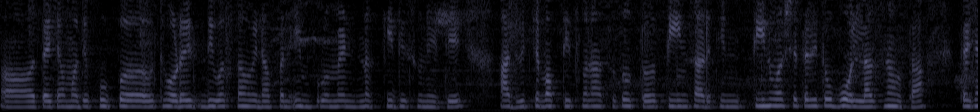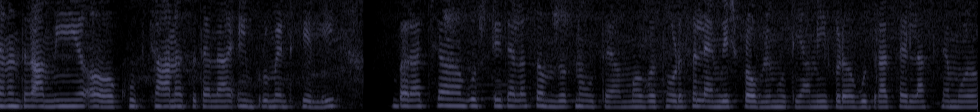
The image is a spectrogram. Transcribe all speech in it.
त्याच्यामध्ये खूप थोडे दिवस का होईना पण इम्प्रूव्हमेंट नक्की दिसून येते. आदवीच्या बाबतीत पण असंच होतं. तीन साडेतीन तीन वर्ष तरी तो बोललाच नव्हता. त्याच्यानंतर आम्ही खूप छान असं त्याला इम्प्रूव्हमेंट केली. बऱ्याचशा गोष्टी त्याला समजत नव्हत्या. मग थोडंसं लँग्वेज प्रॉब्लेम होती. आम्ही इकडं गुजरात साईडला असल्यामुळं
